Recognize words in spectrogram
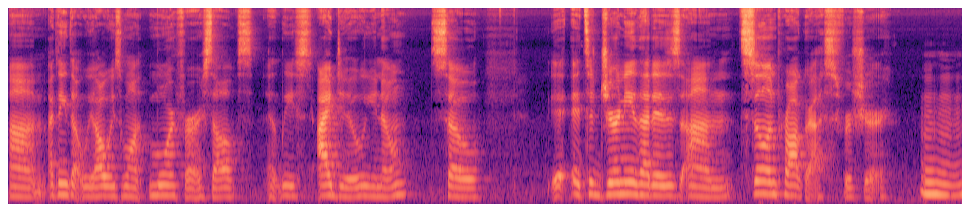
Um, I think that we always want more for ourselves. At least I do, you know? So it, it's a journey that is um, still in progress for sure. Mm-hmm.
